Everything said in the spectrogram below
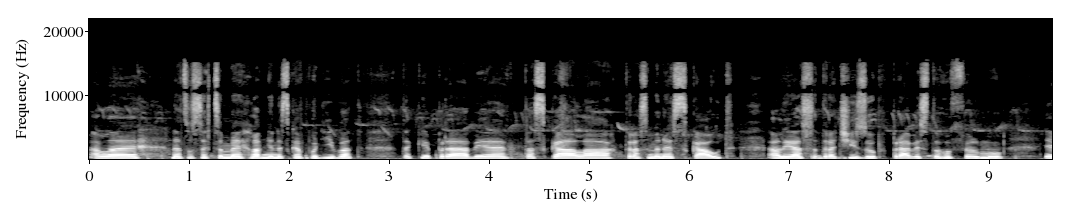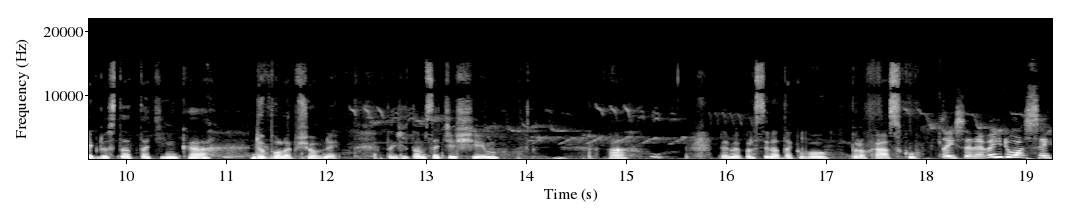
Ale na co se chceme hlavně dneska podívat, tak je právě ta skála, která se jmenuje Scout, alias Dračí zub právě z toho filmu, jak dostat tatínka do polepšovny. Takže tam se těším. A jdeme prostě na takovou procházku. Tady se nevejdu asi.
